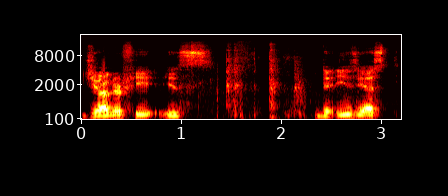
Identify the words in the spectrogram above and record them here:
geography is the easiest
